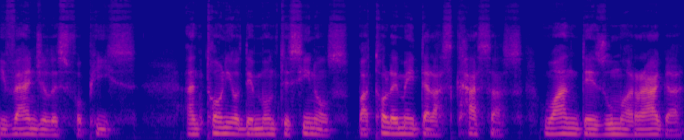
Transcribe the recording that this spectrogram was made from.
evangelists for peace. Antonio de Montesinos, Bartolomé de las Casas, Juan de Zumarraga,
